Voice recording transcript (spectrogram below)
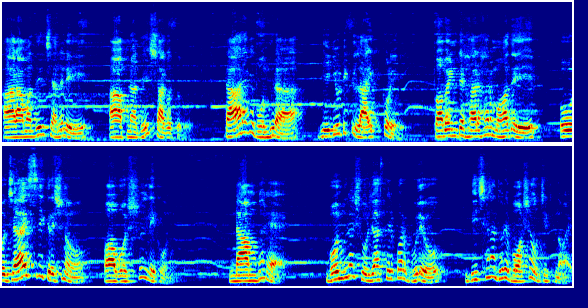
আর আমাদের চ্যানেলে আপনাদের স্বাগত। তার আগে বন্ধুরা, ভিডিওটিকে লাইক করে কমেন্টে হর হর মহাদেব ও জয় শ্রীকৃষ্ণ অবশ্যই লিখুন। নাম্বার এক। বন্ধুরা, সূর্যাস্তের পর ভুলেও বিছানা ধরে বসা উচিত নয়।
